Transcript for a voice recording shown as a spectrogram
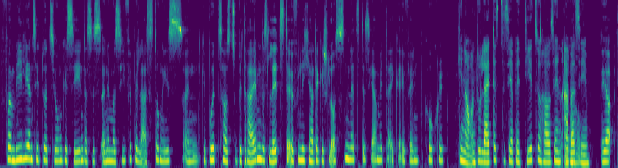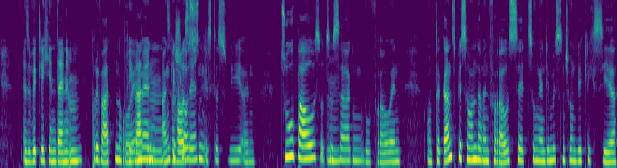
Familiensituation gesehen, dass es eine massive Belastung ist, ein Geburtshaus zu betreiben. Das letzte öffentliche hat ja geschlossen letztes Jahr mit der EKF in Kuchel. Genau, und du leitest das ja bei dir zu Hause in genau. Abersee. Ja. Also wirklich in deinem privaten Räumen privaten angeschlossen ist das wie ein Zubau sozusagen, mhm. wo Frauen unter ganz besonderen Voraussetzungen, die müssen schon wirklich sehr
